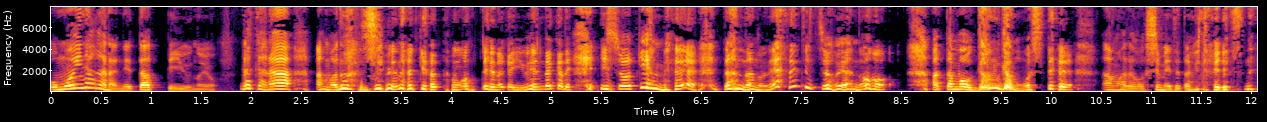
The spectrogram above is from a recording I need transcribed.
思いながら寝たっていうのよ。だから、あ、窓閉めなきゃと思って、なんか夢の中で一生懸命、旦那のね、父親の頭をガンガン押して、あ、窓を閉めてたみたいですね。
